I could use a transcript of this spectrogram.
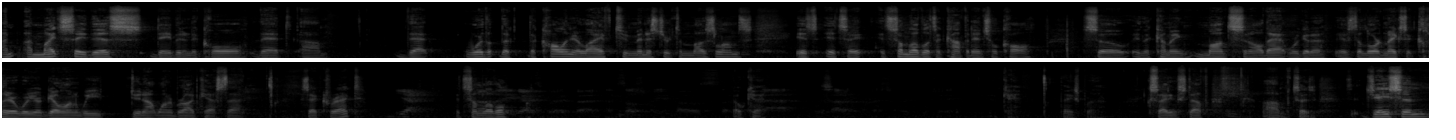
I'm- I might say this, David and Nicole, that, um, that the, the, the call in your life to minister to Muslims is, it's a, at some level, it's a confidential call. So in the coming months and all that, we're gonna, as the Lord makes it clear where you're going, we do not want to broadcast that. Is that correct? Yeah. At some level? You guys would, but on social media posts, stuff Okay. that, without our permission, we appreciate it. Okay, thanks, brother. Exciting stuff. Um, so Jason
